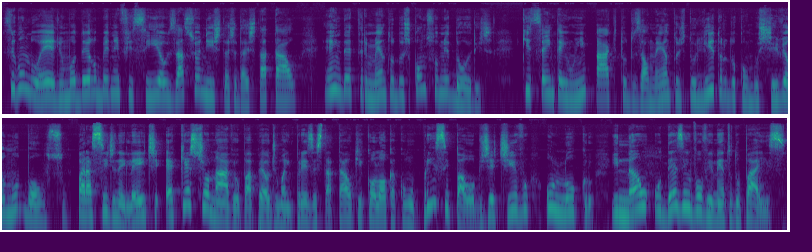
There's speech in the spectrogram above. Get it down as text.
Segundo ele, o modelo beneficia os acionistas da estatal em detrimento dos consumidores, que sentem o impacto dos aumentos do litro do combustível no bolso. Para Sidney Leite, é questionável o papel de uma empresa estatal que coloca como principal objetivo o lucro e não o desenvolvimento do país.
